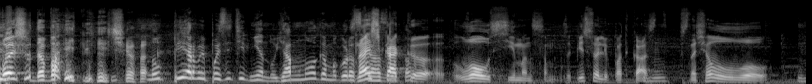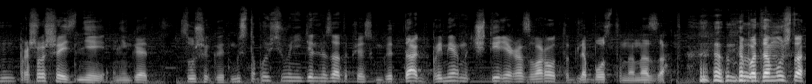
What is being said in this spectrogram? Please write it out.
больше, добавить нечего. Ну, первый позитив. Не, ну я много могу Знаешь, рассказывать. как э, Лоу с Симмонсом записывали подкаст? Сначала Лоу, Мгм. Прошло 6 дней. Они говорят, слушай, говорит, мы с тобой всего неделю назад общались. Он говорит, да, примерно 4 разворота для Бостона назад. Потому что,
